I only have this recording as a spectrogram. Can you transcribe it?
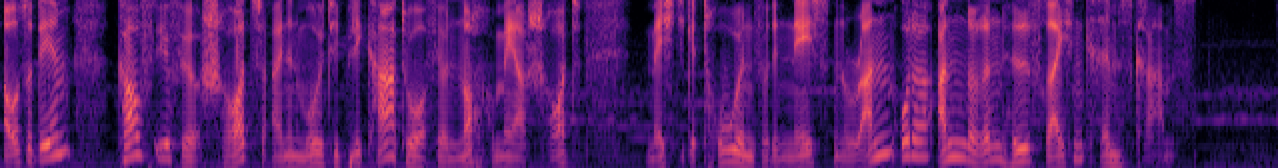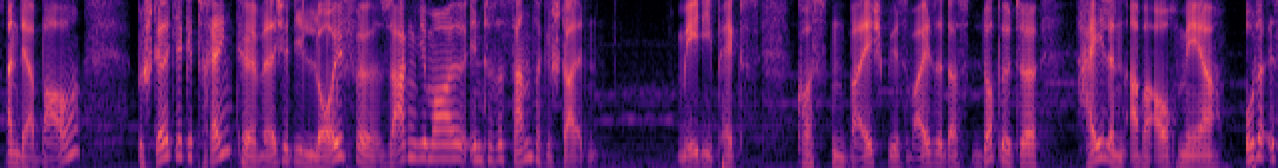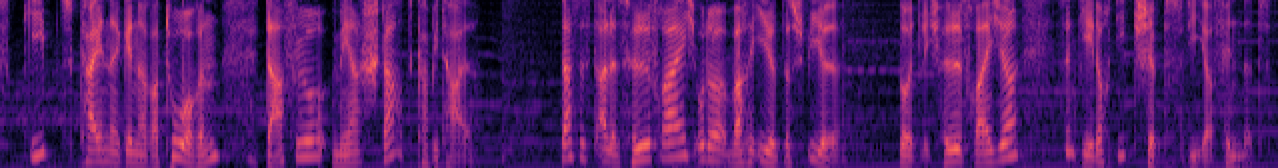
Außerdem kauft ihr für Schrott einen Multiplikator für noch mehr Schrott, mächtige Truhen für den nächsten Run oder anderen hilfreichen Krimskrams. An der Bar bestellt ihr Getränke, welche die Läufe, sagen wir mal, interessanter gestalten. Medipacks kosten beispielsweise das Doppelte, heilen aber auch mehr. Oder es gibt keine Generatoren, dafür mehr Startkapital. Das ist alles hilfreich oder variiert das Spiel. Deutlich hilfreicher sind jedoch die Chips, die ihr findet.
